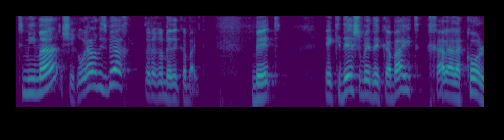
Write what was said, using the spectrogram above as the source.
תמימה, שהיא ראויה למזבח, זה הולך לבדק הבית. ב', הקדש בדק הבית חל על הכל,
